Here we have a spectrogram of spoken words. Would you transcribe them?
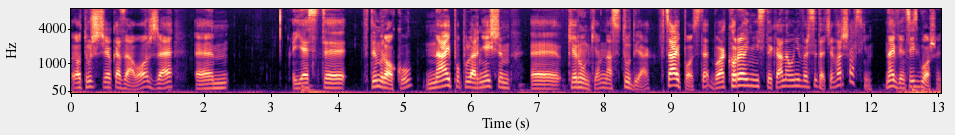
Otóż się okazało, że em, jest e, w tym roku najpopularniejszym e, kierunkiem na studiach w całej Polsce była koreanistyka na Uniwersytecie Warszawskim. Najwięcej zgłoszeń.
